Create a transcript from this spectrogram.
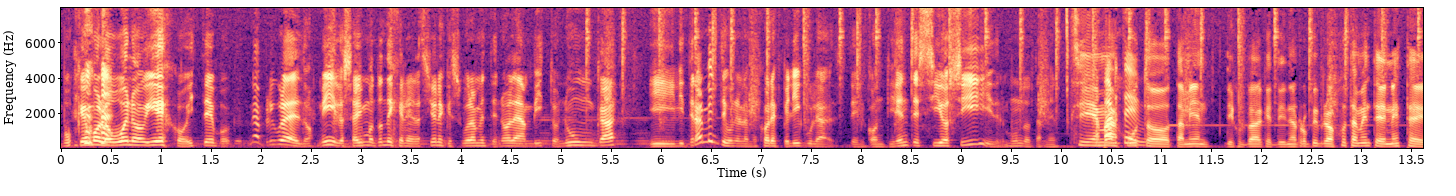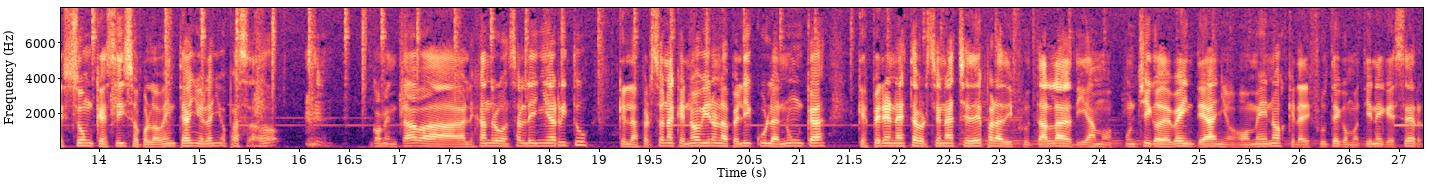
busquemos lo bueno viejo, ¿viste? Porque una película del 2000, o sea, hay un montón de generaciones que seguramente no la han visto nunca. Y literalmente una de las mejores películas del continente, sí o sí, y del mundo también. Sí, es Aparte- más justo también, disculpa que te interrumpí, pero justamente en este Zoom que se hizo por los 20 años el año pasado, comentaba Alejandro González Iñárritu que las personas que no vieron la película nunca, que esperen a esta versión HD para disfrutarla, digamos, un chico de 20 años o menos que la disfrute como tiene que ser.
